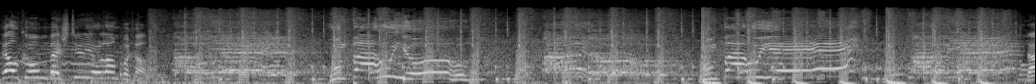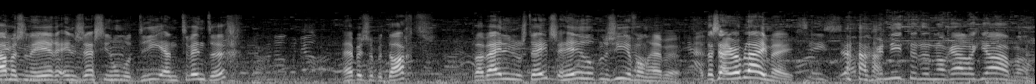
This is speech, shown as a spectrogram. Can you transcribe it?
Welkom bij Studio Lampengat. Dames en heren, in 1623 hebben ze bedacht waar wij nu nog steeds heel veel plezier van hebben. Daar zijn we blij mee. Precies, we genieten er nog elk jaar van.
